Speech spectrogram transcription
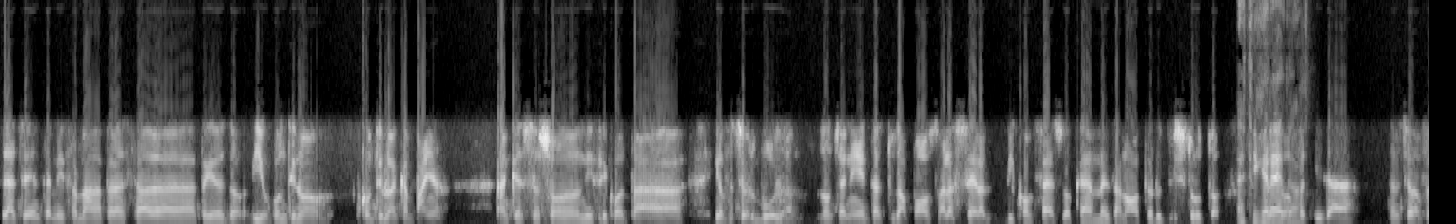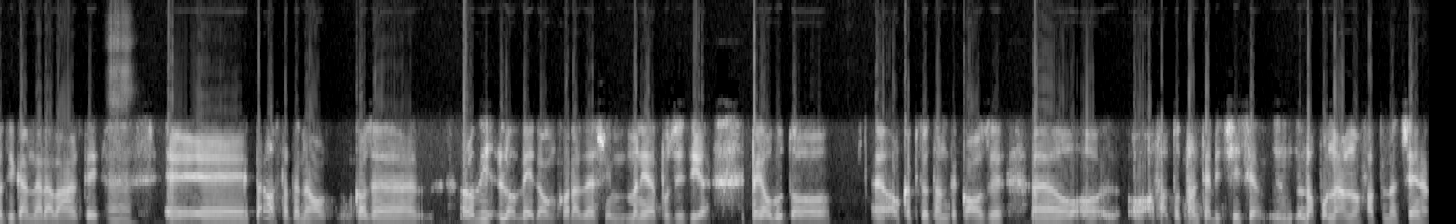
la gente mi fermava per la strada perché detto, io continuo, continuo la campagna, anche se sono in difficoltà, io facevo il bullo, non c'è niente, tutto a posto, alla sera vi confesso che a mezzanotte ero distrutto. E ti credo. Fatica, facevo fatica ad andare avanti, eh. Eh, però è stata una cosa lo, lo, vedo ancora adesso in maniera positiva, perché ho avuto eh, ho capito tante cose, eh, ho, ho, ho, fatto tante amicizie, dopo un anno ho fatto una cena,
